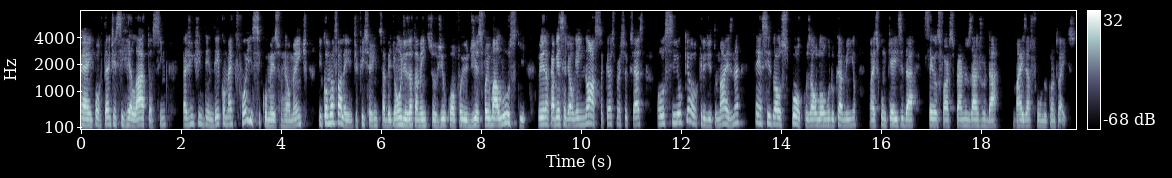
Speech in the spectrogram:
é, importante, esse relato, assim, para a gente entender como é que foi esse começo realmente. E como eu falei, é difícil a gente saber de onde exatamente surgiu, qual foi o dia, se foi uma luz que veio na cabeça de alguém, nossa, Customer Success, ou se o que eu acredito mais, né, tenha sido aos poucos, ao longo do caminho, mas com case da Salesforce para nos ajudar mais a fundo quanto a isso.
